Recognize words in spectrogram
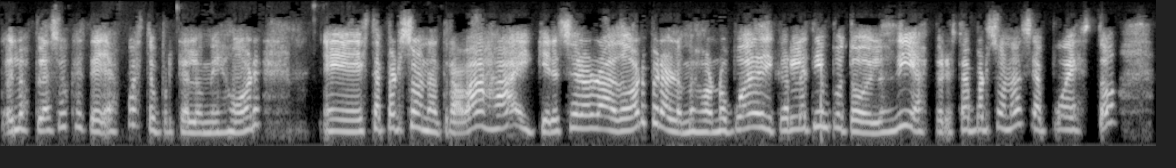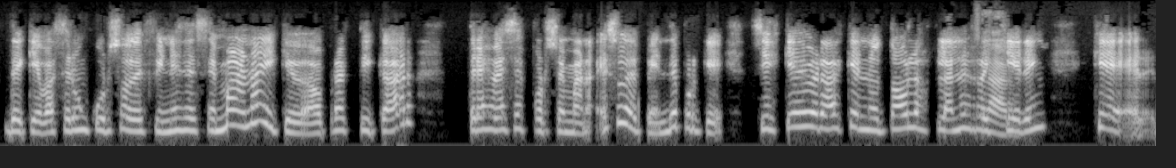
de los plazos que te hayas puesto, porque a lo mejor eh, esta persona trabaja y quiere ser orador, pero a lo mejor no puede dedicarle tiempo todos los días, pero esta persona se ha puesto de que va a hacer un curso de fines de semana y que va a practicar tres veces por semana. Eso depende porque si es que es verdad que no todos los planes requieren que,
